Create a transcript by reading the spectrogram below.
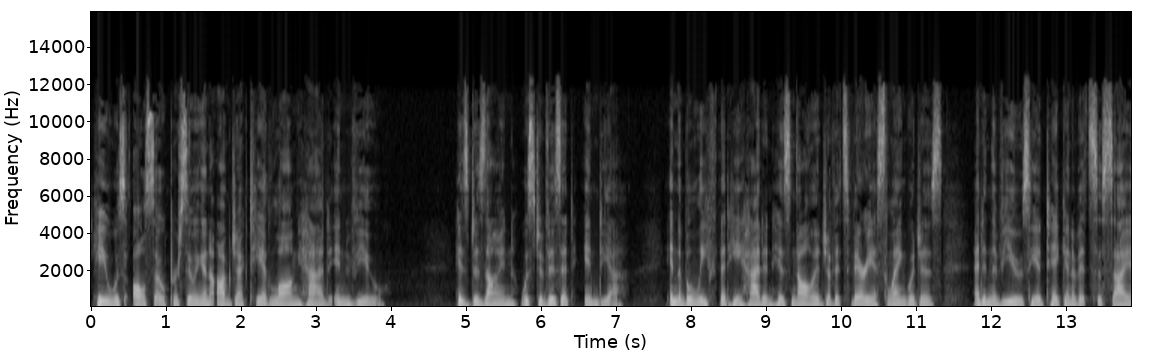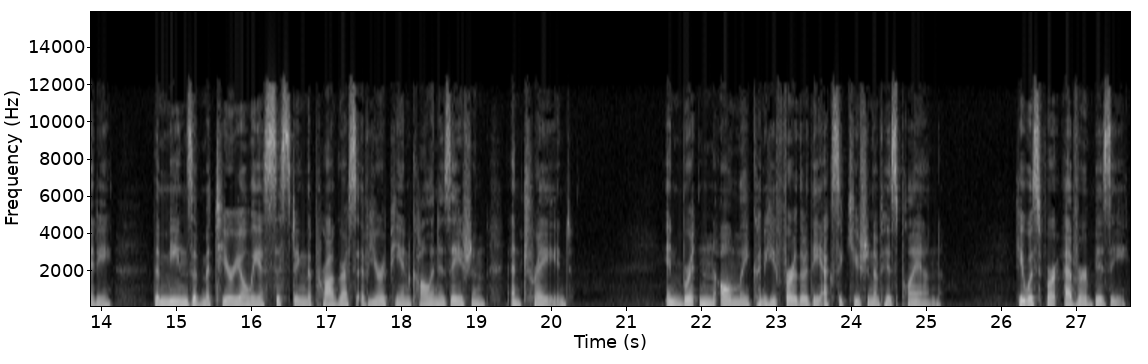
He was also pursuing an object he had long had in view. His design was to visit India, in the belief that he had in his knowledge of its various languages and in the views he had taken of its society the means of materially assisting the progress of European colonization and trade. In Britain only could he further the execution of his plan. He was forever busy,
